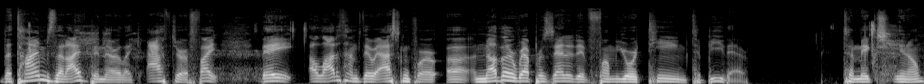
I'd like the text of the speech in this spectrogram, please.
the times that I've been there, like after a fight, they a lot of times they were asking for uh, another representative from your team to be there to make you know.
